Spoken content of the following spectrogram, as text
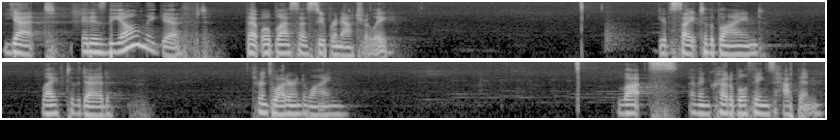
Yet, it is the only gift that will bless us supernaturally. Gives sight to the blind, life to the dead, turns water into wine. Lots of incredible things happen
